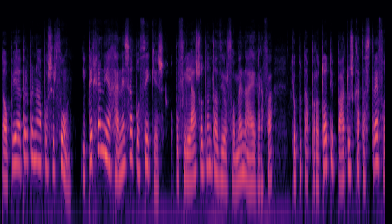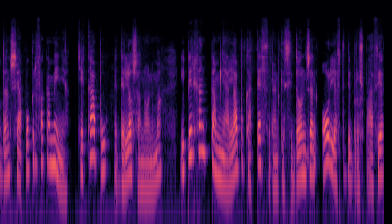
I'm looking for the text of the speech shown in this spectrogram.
τα οποία έπρεπε να αποσυρθούν. Υπήρχαν οι αχανές αποθήκες όπου φυλάσσονταν τα διορθωμένα έγγραφα και όπου τα πρωτότυπά τους καταστρέφονταν σε απόκρυφα καμίνια. Και κάπου, εντελώς ανώνυμα, υπήρχαν τα μυαλά που κατεύθυναν και συντόνιζαν όλη αυτή την προσπάθεια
